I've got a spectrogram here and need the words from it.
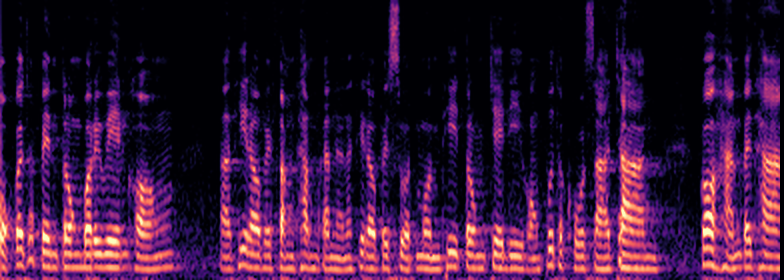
ตกก็จะเป็นตรงบริเวณของที่เราไปฟังธรรมกันนะที่เราไปสวดมนต์ที่ตรงเจดีย์ของพุทธโคสาจารย์ ก็หันไปทาง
